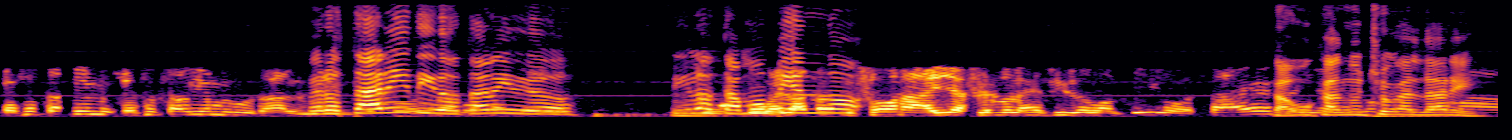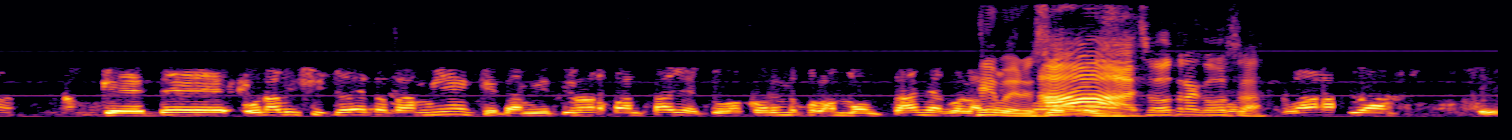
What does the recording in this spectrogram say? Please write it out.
Eso está bien, eso está bien brutal. Pero man. está nítido, está nítido. Sí, lo estamos la viendo. persona ahí haciendo el ejercicio contigo. Está, ese, Está buscando un sugar que es de una bicicleta también, que también tiene una pantalla y tú vas corriendo por las montañas con la Sí, pero eso- Ah, eso es otra cosa. playa. Sí.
